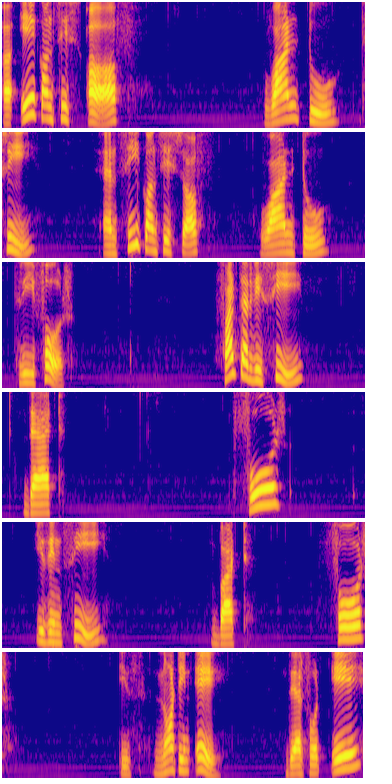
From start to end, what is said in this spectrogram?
uh, A consists of 1 2 3 and C consists of 1, 2, 3, 4. Further we see that 4 is in C, but 4 is not in A. Therefore, A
